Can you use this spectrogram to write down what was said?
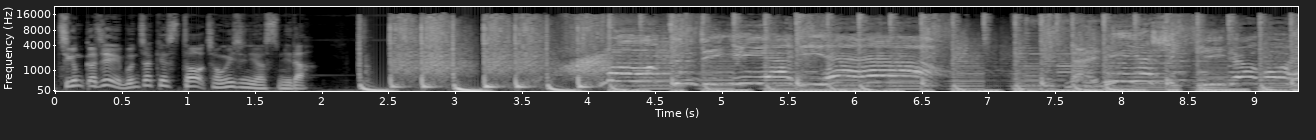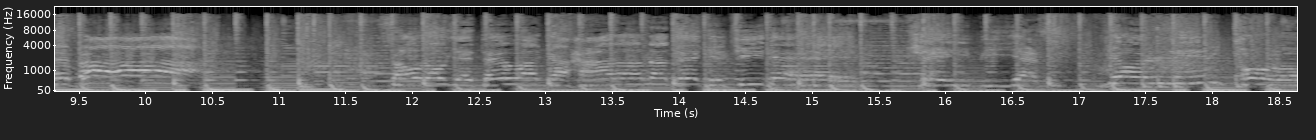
지금까지 문자캐스터 정희진이었습니다. 이야기해. 날 이해시키려고 해봐. 서로의 대화가 하나 되길 기대해 KBS 열린 토론.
